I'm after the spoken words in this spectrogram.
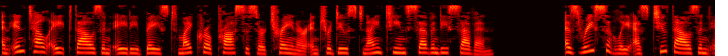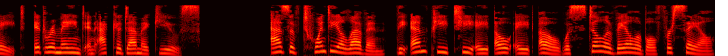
an Intel 8080-based microprocessor trainer introduced 1977. As recently as 2008, it remained in academic use. As of 2011, the MPT8080 was still available for sale.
